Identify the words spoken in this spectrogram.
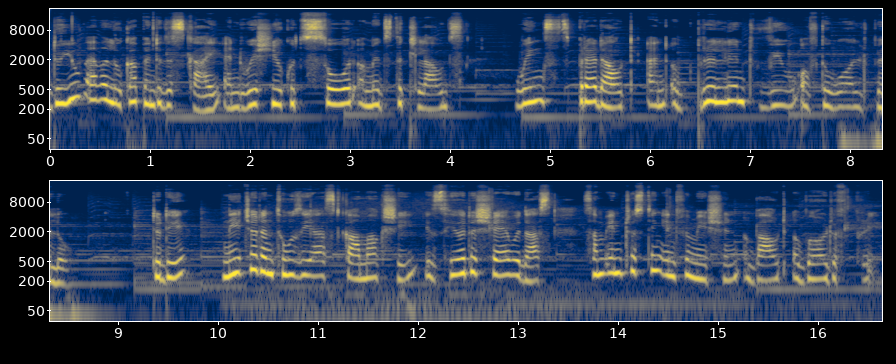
Do you ever look up into the sky and wish you could soar amidst the clouds, wings spread out, and a brilliant view of the world below? Today, nature enthusiast Kamakshi is here to share with us some interesting information about a bird of prey.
